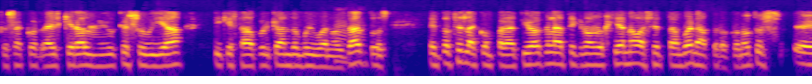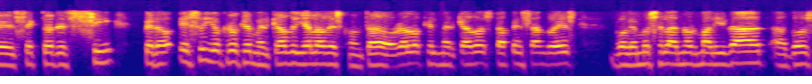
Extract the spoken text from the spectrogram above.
que os acordáis que era lo único que subía y que estaba publicando muy buenos datos entonces la comparativa con la tecnología no va a ser tan buena, pero con otros eh, sectores sí, pero eso yo creo que el mercado ya lo ha descontado. Ahora lo que el mercado está pensando es volvemos a la normalidad, a 2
